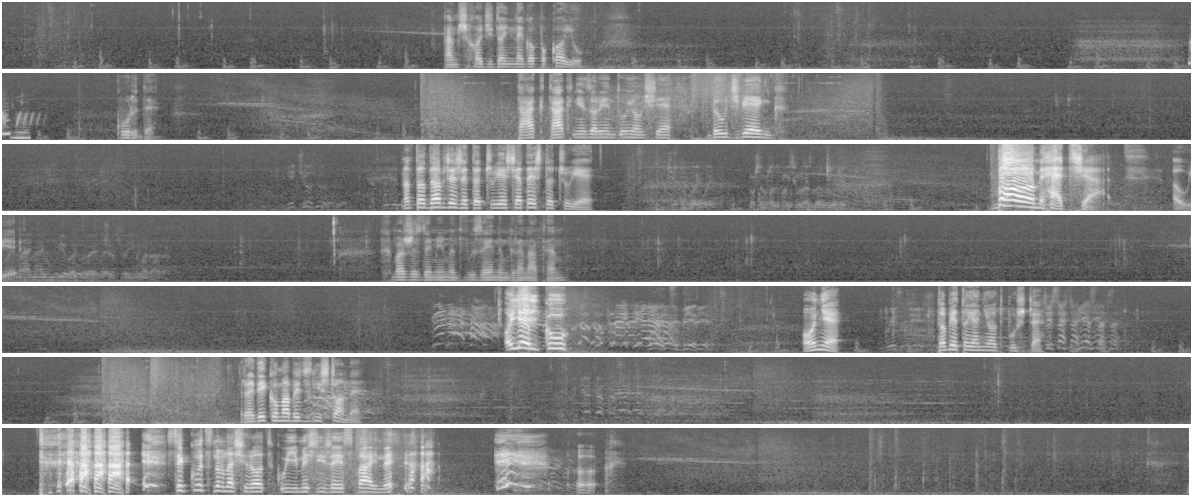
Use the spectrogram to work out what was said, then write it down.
Pan przychodzi do innego pokoju. Kurde. Tak, tak, nie zorientują się. Był dźwięk. No to dobrze, że to czujesz, ja też to czuję. BOOM HEADSHOT! Oh yeah. Chyba, że zdejmiemy dwóch za jednym granatem. Ojejku! O nie! Tobie to ja nie odpuszczę. Radyjko ma być zniszczone. Se kucnął na środku i myśli, że jest fajny.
